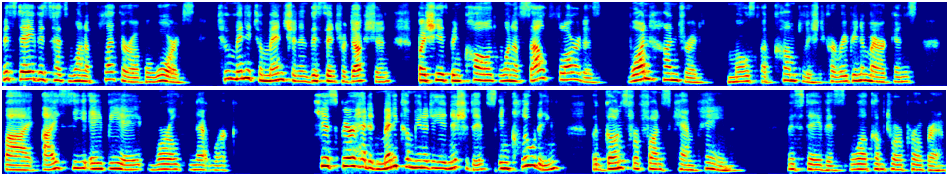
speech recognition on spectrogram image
Ms. Davis has won a plethora of awards, too many to mention in this introduction, but she has been called one of South Florida's 100 most accomplished Caribbean Americans by ICABA World Network. She has spearheaded many community initiatives, including the Guns for Funds campaign. Ms. Davis, welcome to our program.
